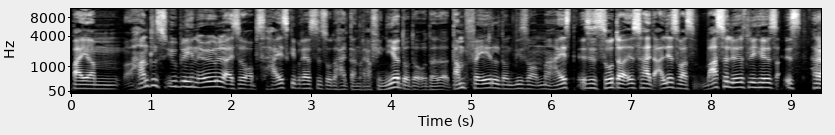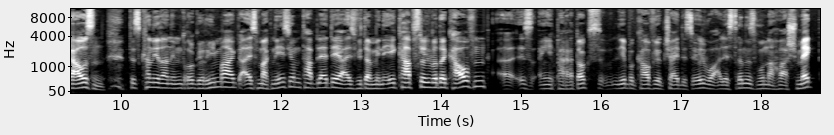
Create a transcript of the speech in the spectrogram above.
bei einem handelsüblichen Öl, also ob es heiß gepresst ist oder halt dann raffiniert oder, oder dampfveredelt und wie es auch immer heißt, ist es so, da ist halt alles, was wasserlöslich ist, ist heraus. Das kann ich dann im Drogeriemarkt als Magnesiumtablette, als Vitamin E-Kapsel wieder kaufen. Äh, ist eigentlich paradox. Lieber kaufe ich gescheites Öl, wo alles drin ist, wonach was schmeckt.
